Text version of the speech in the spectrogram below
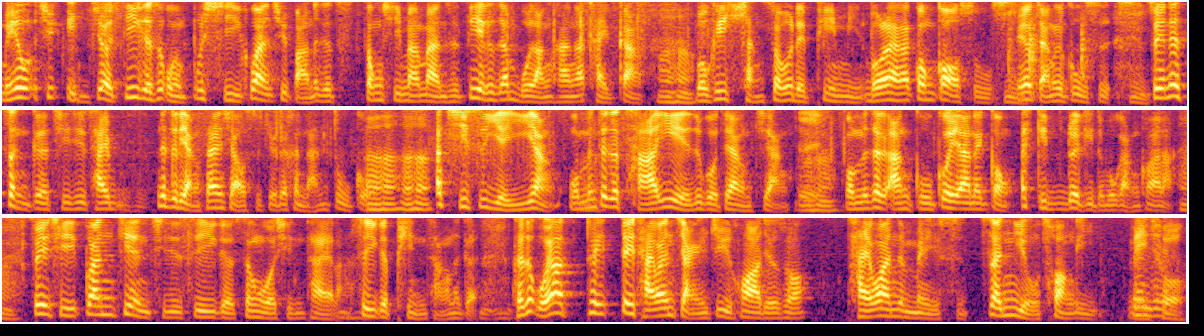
没有去引就，第一个是我们不习惯去把那个东西慢慢吃，第二个是在博朗行啊开杠，我可以享受我的片面，博朗他公告书没有讲那个故事，所以那整个其实才那个两三小时觉得很难度过。它其实也一样，我们这个茶叶如果这样讲，我们这个安菇贵安的贡，哎给瑞给的不赶快了，所以其实关键其实是一个生活形态了，是一个品尝那个。可是我要对对台湾讲一句话，就是说台湾的美食真有创意，没错。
